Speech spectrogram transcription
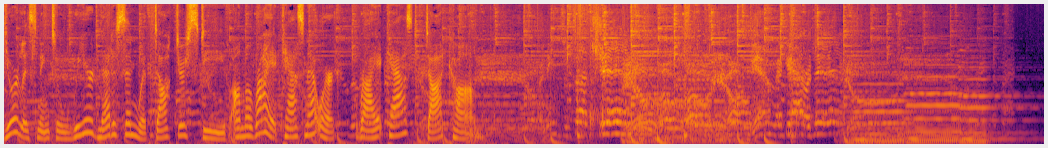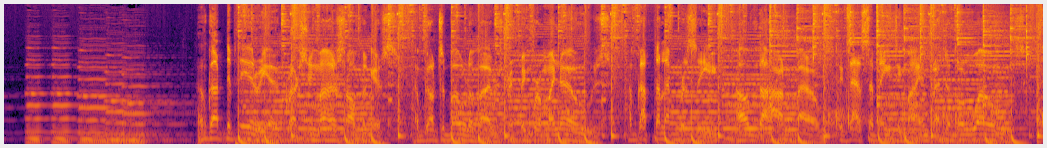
You're listening to Weird Medicine with Dr. Steve on the Riotcast Network, riotcast.com. I've got diphtheria crushing my esophagus. I've got Ebola virus dripping from my nose. I've got the leprosy of the heart valve, exacerbating my incredible woes.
